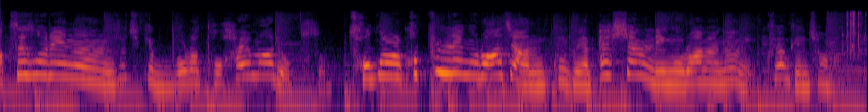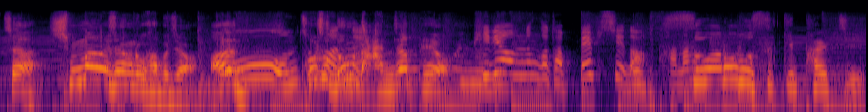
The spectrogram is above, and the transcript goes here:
액세서리는 솔직히 뭐라 더 할 말이 없어. 저걸 커플링으로 하지 않고 그냥 패션링으로 하면은 그냥 괜찮아. 자, 10만 원 이상으로 가보죠. 아, 오 엄청 벌써 너무 많네. 난잡해요. 필요 없는 거 다 뺍시다. 스와로브스키 팔찌.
